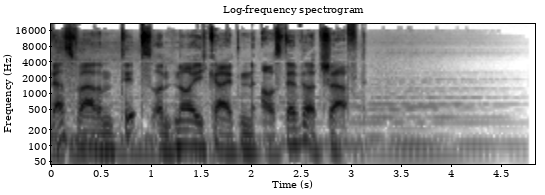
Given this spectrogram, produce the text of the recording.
Das waren Tipps und Neuigkeiten aus der Wirtschaft.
